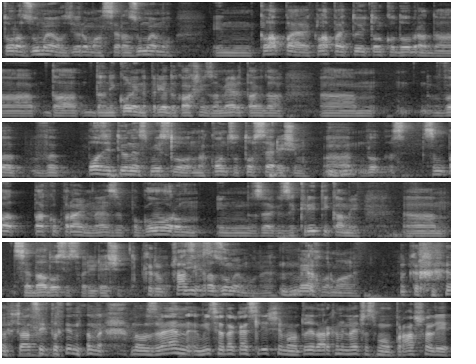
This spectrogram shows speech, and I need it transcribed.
to razumejo, oziroma se razumemo. In klapa je, klapa je tudi toliko dobra, da, da, da nikoli ne pride do kakšnih zamer. Um, v, v pozitivnem smislu na koncu to vse rešimo. Uh -huh. uh, sem pa tako pravim, ne, z pogovorom in z, z kritikami um, se da dosti stvari rešiti. Ker včasih razumemo, ne, uh -huh. mejah normalne. Včasih tudi na, vzven, mi se da kaj slišimo. Tudi Darka Milneče smo vprašali,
